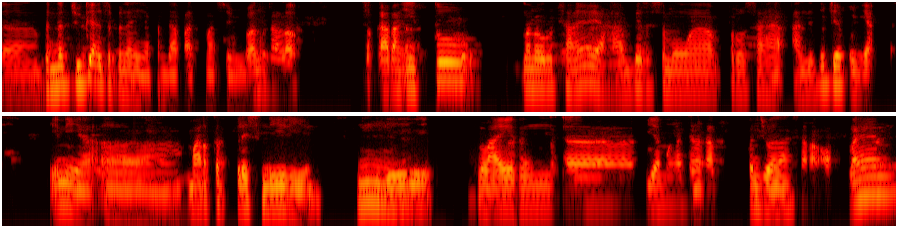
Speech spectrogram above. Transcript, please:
uh, benar juga sebenarnya pendapat Mas Simon kalau sekarang itu menurut saya ya hampir semua perusahaan itu dia punya ini ya uh, marketplace sendiri. Ya. Hmm. Jadi selain uh, dia mengandalkan penjualan secara offline,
